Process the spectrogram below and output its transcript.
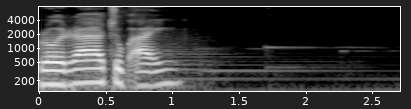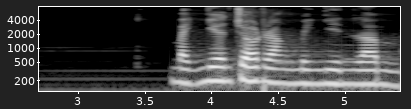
rồi ra chụp ảnh. Mạch nhiên cho rằng mình nhìn lầm.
